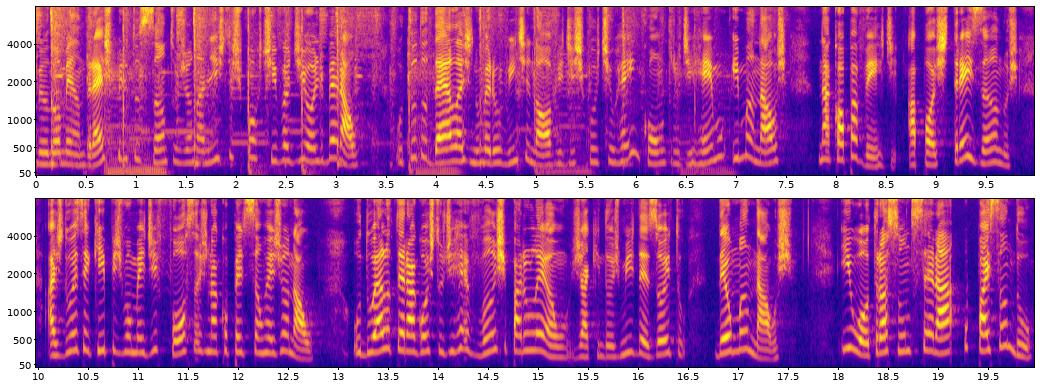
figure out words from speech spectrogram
Meu nome é André Espírito Santo, jornalista esportiva de O Liberal. O Tudo Delas, número 29, discute o reencontro de Remo e Manaus na Copa Verde. Após três anos, as duas equipes vão medir forças na competição regional. O duelo terá gosto de revanche para o Leão, já que em 2018 deu Manaus. E o outro assunto será o Paysandu.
